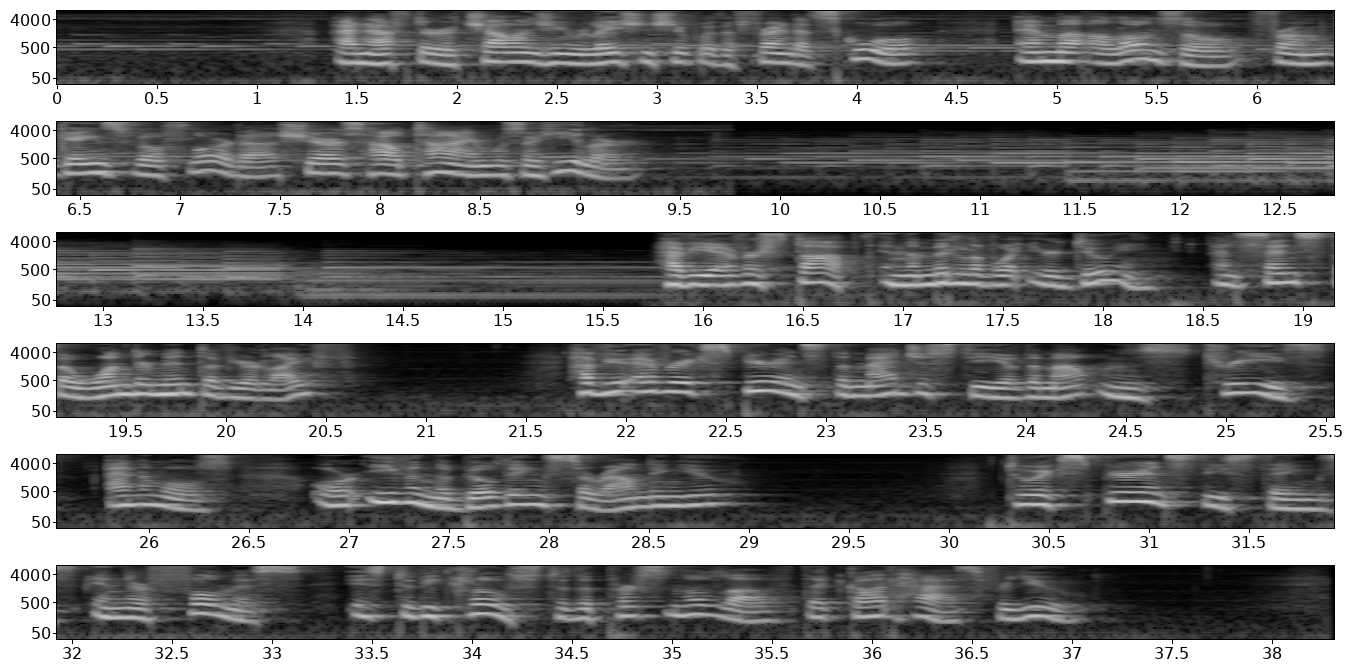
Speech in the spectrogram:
And after a challenging relationship with a friend at school, Emma Alonso from Gainesville, Florida, shares how time was a healer. Have you ever stopped in the middle of what you're doing and sensed the wonderment of your life? Have you ever experienced the majesty of the mountains, trees, animals, or even the buildings surrounding you? To experience these things in their fullness is to be close to the personal love that God has for you.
